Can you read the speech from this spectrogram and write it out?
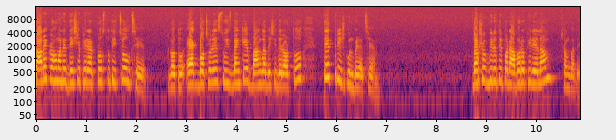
তারেক রহমানের দেশে ফেরার প্রস্তুতি চলছে। গত এক বছরে সুইস ব্যাংকে বাংলাদেশিদের অর্থ তেত্রিশ গুণ বেড়েছে। দর্শক, বিরতির পর আবারও ফিরে এলাম সংবাদে।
